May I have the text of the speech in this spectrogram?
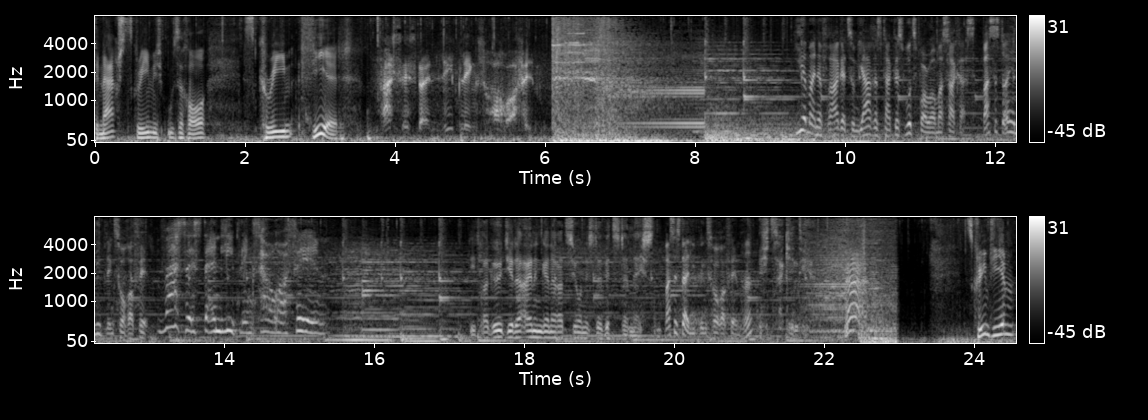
der nächste Scream ist rausgekommen. Scream 4. Was ist dein Lieblingshorrorfilm? Hier meine Frage zum Jahrestag des Woodsboro-Massakers. Was ist euer Lieblingshorrorfilm? Was ist dein Lieblingshorrorfilm? Die Tragödie der einen Generation ist der Witz der nächsten. Was ist dein Lieblingshorrorfilm, hä? Ich zeig ihn dir. Scream 4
